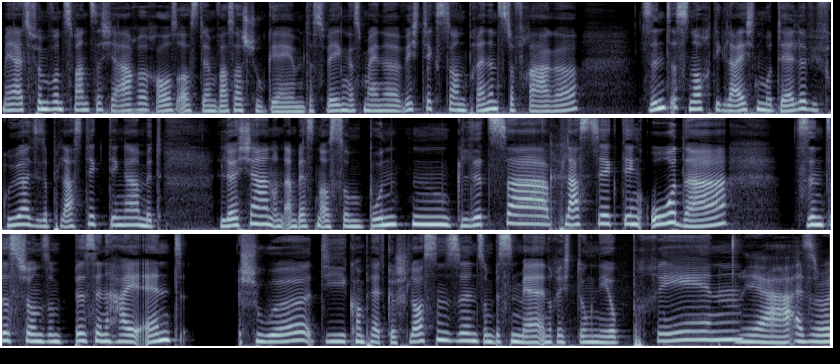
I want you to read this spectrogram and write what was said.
mehr als 25 Jahre raus aus dem Wasserschuh-Game. Deswegen ist meine wichtigste und brennendste Frage, sind es noch die gleichen Modelle wie früher, diese Plastikdinger mit Löchern und am besten aus so einem bunten Glitzer-Plastikding oder sind es schon so ein bisschen High-End-Schuhe, die komplett geschlossen sind, so ein bisschen mehr in Richtung Neopren? Ja, also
